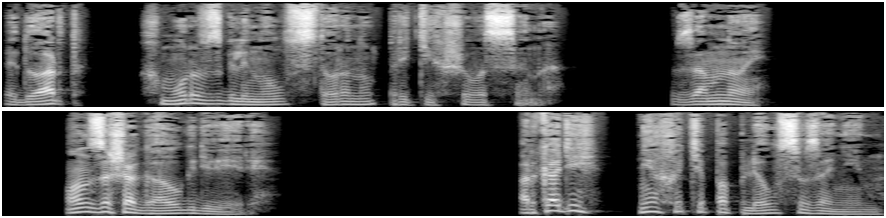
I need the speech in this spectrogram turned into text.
Эдуард хмуро взглянул в сторону притихшего сына. «За мной». Он зашагал к двери. Аркадий нехотя поплелся за ним.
